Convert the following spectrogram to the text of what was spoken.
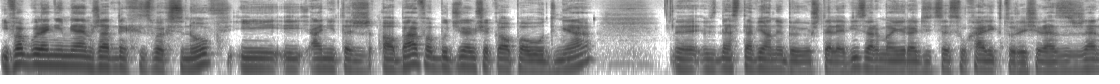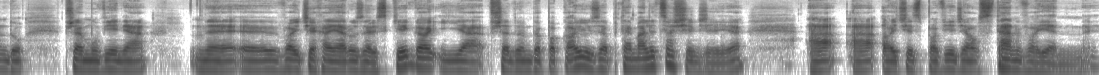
I w ogóle nie miałem żadnych złych snów i, i ani też obaw. Obudziłem się koło południa. Y, nastawiony był już telewizor. Moi rodzice słuchali któryś raz z rzędu przemówienia y, y, Wojciecha Jaruzelskiego i ja wszedłem do pokoju i zapytałem, ale co się dzieje? A, a ojciec powiedział stan wojenny.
